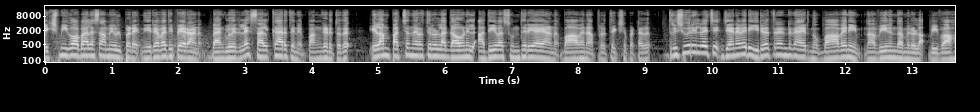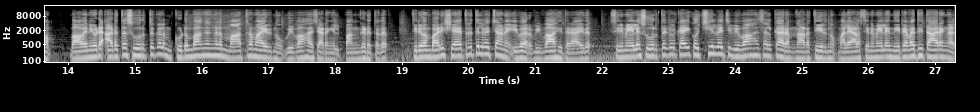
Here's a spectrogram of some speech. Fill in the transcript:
ലക്ഷ്മി ഗോപാലസ്വാമി ഉൾപ്പെടെ നിരവധി പേരാണ് ബാംഗ്ലൂരിലെ സൽക്കാരത്തിന് പങ്കെടുത്തത്. ഇളം പച്ച നിറത്തിലുള്ള ഗൗണിൽ അതീവ സുന്ദരിയായാണ് ഭാവന പ്രത്യക്ഷപ്പെട്ടത്. തൃശൂരിൽ വെച്ച് ജനുവരി ഇരുപത്തിരണ്ടിനായിരുന്നു ഭാവനയും നവീനും തമ്മിലുള്ള വിവാഹം. ഭാവനയുടെ അടുത്ത സുഹൃത്തുക്കളും കുടുംബാംഗങ്ങളും മാത്രമായിരുന്നു വിവാഹ ചടങ്ങിൽ പങ്കെടുത്തത്. തിരുവമ്പാടി ക്ഷേത്രത്തിൽ വെച്ചാണ് ഇവർ വിവാഹിതരായത്. സിനിമയിലെ സുഹൃത്തുക്കൾക്കായി കൊച്ചിയിൽ വെച്ച് വിവാഹ സൽക്കാരം നടത്തിയിരുന്നു. മലയാള സിനിമയിലെ നിരവധി താരങ്ങൾ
